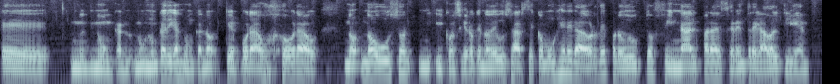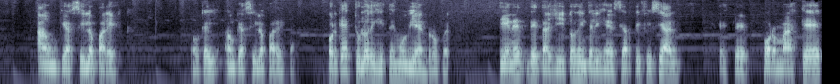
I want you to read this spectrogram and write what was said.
eh, nunca, nunca digas nunca. Que por ahora no, no uso y considero que no debe usarse como un generador de producto final para ser entregado al cliente, aunque así lo parezca. ¿Ok? Aunque así lo parezca. Porque tú lo dijiste muy bien, Rupert. Tiene detallitos de inteligencia artificial, este, por más que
